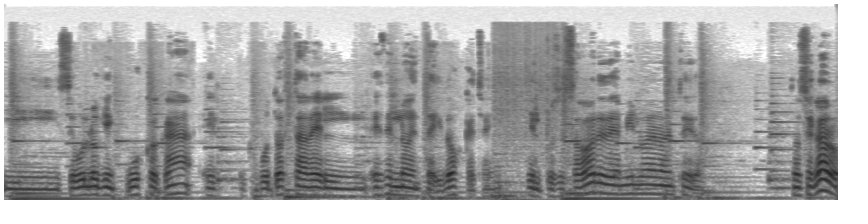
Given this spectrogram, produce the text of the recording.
Y según lo que busco acá, el, el computador está del, es del 92, ¿cachai? El procesador es de 1992. Entonces, claro,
